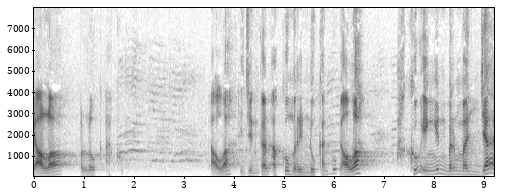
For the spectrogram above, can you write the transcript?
Ya Allah peluk aku. Ya Allah izinkan aku merindukanmu. Ya Allah aku ingin bermanja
